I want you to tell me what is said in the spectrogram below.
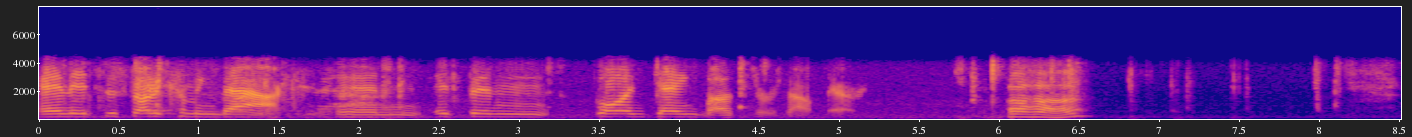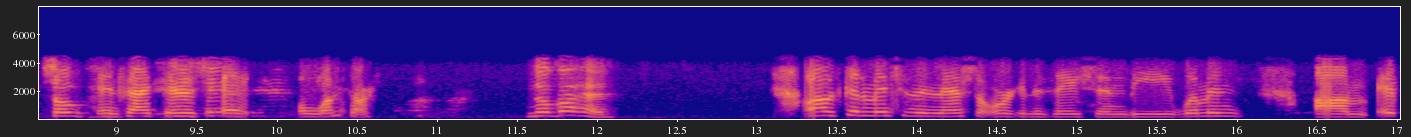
and it just started coming back, and it's been going gangbusters out there. Uh huh. So In fact, there's a. Oh, I'm sorry. no, go ahead. Oh, I was going to mention the national organization, the women's. Um, it,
